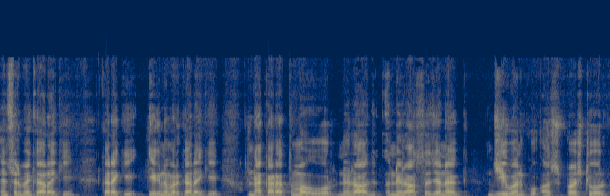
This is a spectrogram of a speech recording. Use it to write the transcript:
आंसर में कह रहा है कि कह रहा है कि एक नंबर कह रहा है कि नकारात्मक और निरा निराशाजनक जीवन को स्पष्ट और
